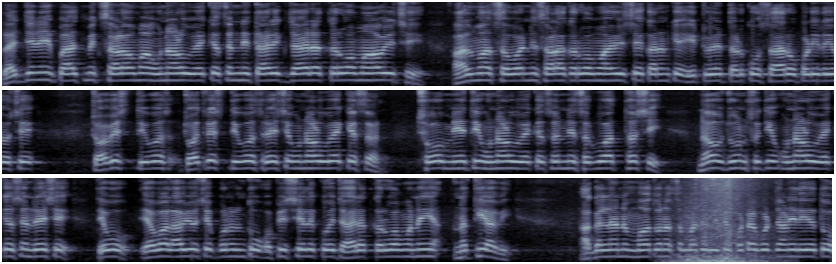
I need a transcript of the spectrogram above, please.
રાજ્યની પ્રાથમિક શાળાઓમાં ઉનાળુ વેકેશનની તારીખ જાહેરાત કરવામાં આવી છે. હાલમાં સવારની શાળા કરવામાં આવી છે કારણ કે હીટવેર તડકો સારો પડી રહ્યો છે. ચોવીસ દિવસ, ચોત્રીસ દિવસ રહેશે ઉનાળુ વેકેશન. છ મેથી ઉનાળુ વેકેશનની શરૂઆત થશે. નવ જૂન સુધી ઉનાળુ વેકેશન રહેશે તેવો અહેવાલ આવ્યો છે, પરંતુ ઓફિશિયલી કોઈ જાહેરાત કરવામાં નહીં નથી આવી. આગળના મહત્ત્વના સમાચાર વિશે ફટાફટ જાણી લઈએ તો,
